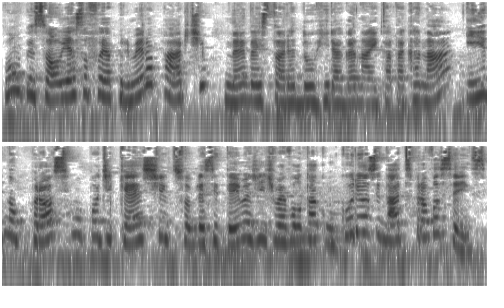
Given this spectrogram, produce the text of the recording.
Bom, pessoal, e essa foi a primeira parte, né, da história do hiragana e katakana. E no próximo podcast sobre esse tema a gente vai voltar com curiosidades para vocês.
